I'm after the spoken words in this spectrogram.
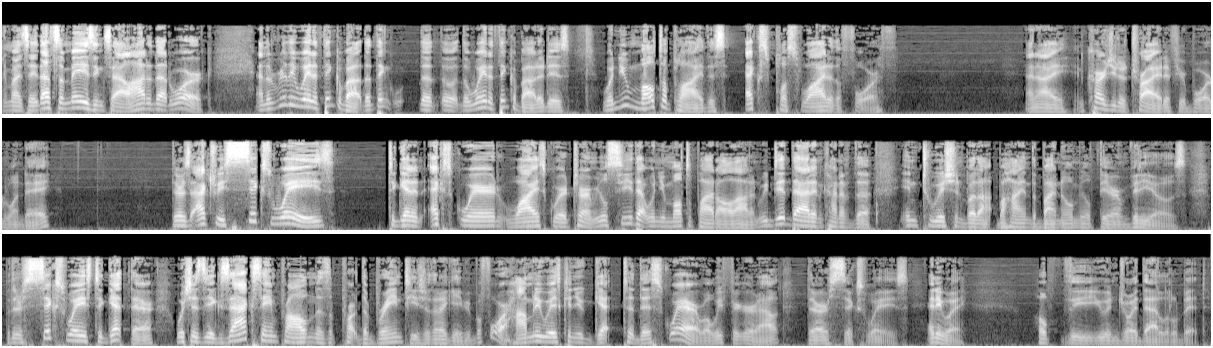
You might say, "That's amazing, Sal. How did that work?" And the really way to think about it, the, thing, the, the, the way to think about it is when you multiply this x plus y to the fourth, and I encourage you to try it if you're bored one day. There's actually six ways to get an x squared y squared term. You'll see that when you multiply it all out. And we did that in kind of the intuition behind the binomial theorem videos. But there's six ways to get there, which is the exact same problem as the, the brain teaser that I gave you before. How many ways can you get to this square? Well, we figured out there are six ways. Anyway, hopefully you enjoyed that a little bit.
